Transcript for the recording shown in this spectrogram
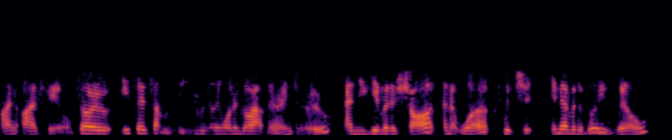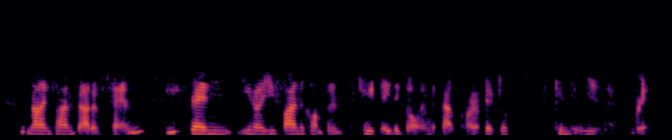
I, I feel so. If there's something that you really want to go out there and do, and you give it a shot and it works, which it inevitably will, nine times out of ten, then you know you find the confidence to keep either going with that project or to continue to take risk.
